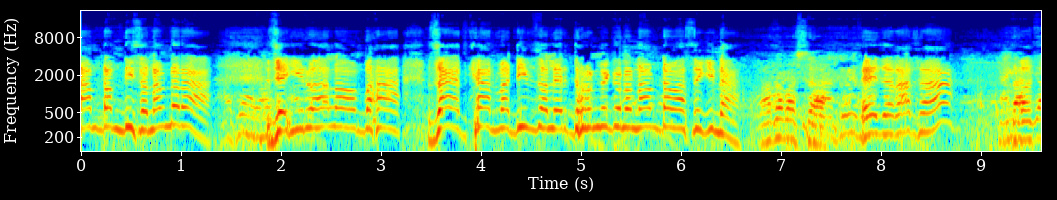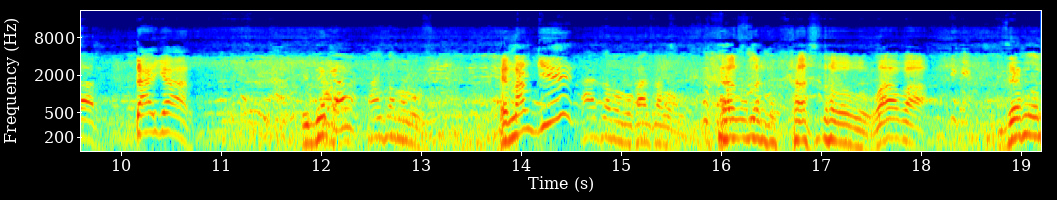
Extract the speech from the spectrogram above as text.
নাম টাম দিছ না আপনারা? যে হিরো আলম বা জায়েদ খান বা ডিপজলের ধরনের কোনো নাম টাম আছে কিনা? এই যে রাজা টাইগার। এর নাম কি? খাজনা বাবু বাবা। যেমন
